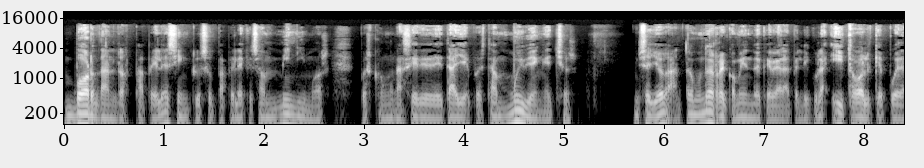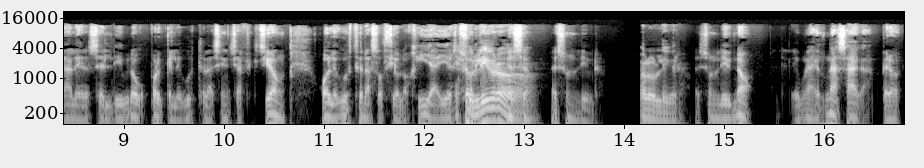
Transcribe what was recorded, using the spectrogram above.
bordan los papeles, incluso papeles que son mínimos, pues con una serie de detalles pues están muy bien hechos. yo a todo el mundo recomiendo que vea la película y todo el que pueda leerse el libro porque le guste la ciencia ficción o le guste la sociología y ¿Es un libro? Es, un libro. Solo un libro. Es un libro. No, es una saga, pero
